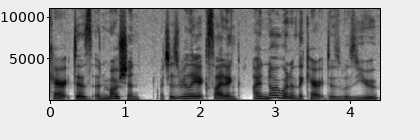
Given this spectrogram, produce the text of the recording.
characters in motion, which is really exciting. I know one of the characters was you,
